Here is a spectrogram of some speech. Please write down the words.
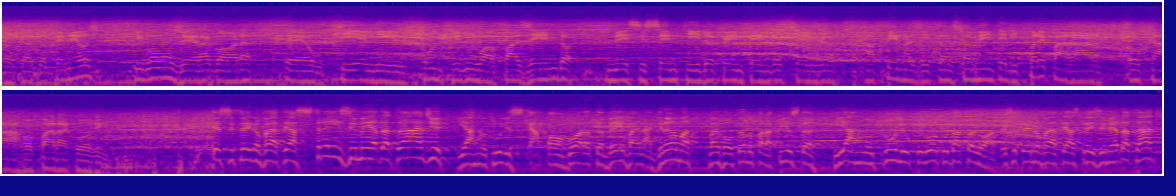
trocando pneus. E vamos ver agora eh, o que ele continua fazendo nesse sentido, que eu entendo seja apenas e tão somente de preparar o carro para a corrida. Esse treino vai até às três e meia da tarde e Arno Trulli escapa agora também, vai na grama, vai voltando para a pista e Arno Trulli, o piloto da Toyota. Esse treino vai até às três e meia da tarde,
